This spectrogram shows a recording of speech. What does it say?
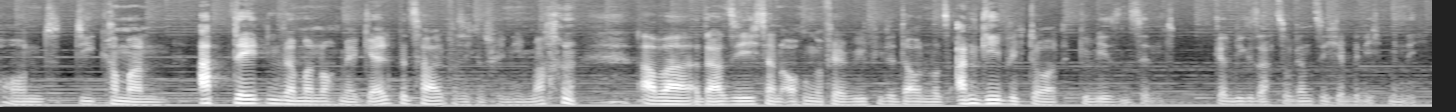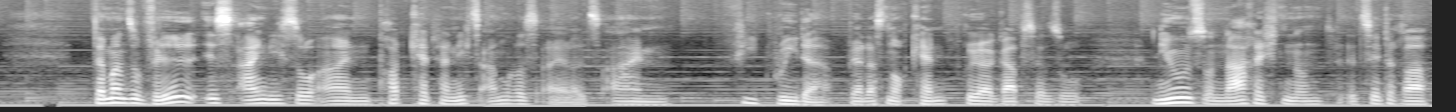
Und die kann man updaten, wenn man noch mehr Geld bezahlt, was ich natürlich nie mache. Aber da sehe ich dann auch ungefähr, wie viele Downloads angeblich dort gewesen sind. Wie gesagt, so ganz sicher bin ich mir nicht. Wenn man so will, ist eigentlich so ein Podcatcher nichts anderes als ein Feedreader. Wer das noch kennt, früher gab es ja so News und Nachrichten und etc.,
